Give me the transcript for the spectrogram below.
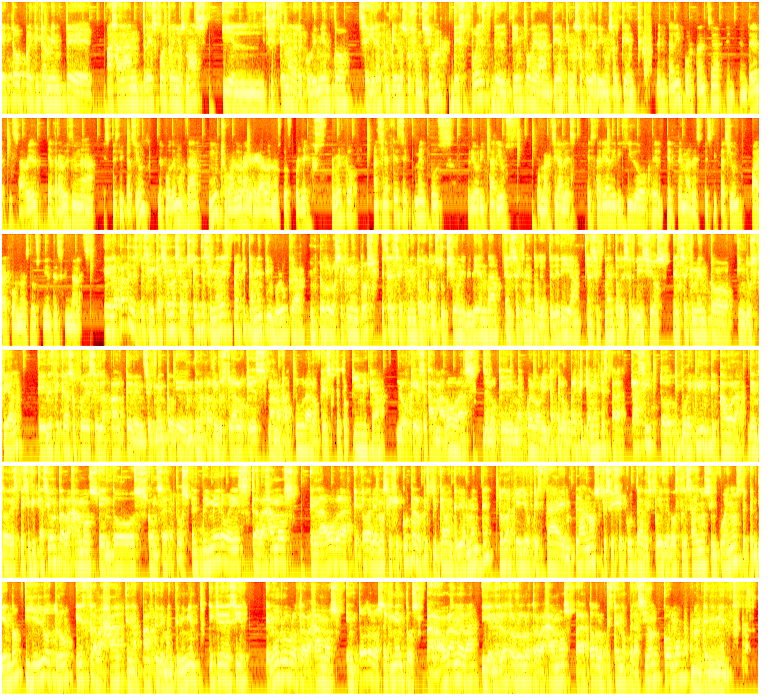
prácticamente pasarán tres, cuatro años más y el sistema de recubrimiento seguirá cumpliendo su función después del tiempo de garantía que nosotros le dimos al cliente. De vital importancia entender y saber que a través de una especificación le podemos dar mucho valor agregado a nuestros proyectos. Roberto, ¿hacia qué segmentos prioritarios comerciales estaría dirigido el, tema de especificación para con nuestros clientes finales? Eh, la parte de especificación hacia los clientes finales prácticamente involucra en todos los segmentos. Es el segmento de construcción y vivienda, el segmento de hotelería, el segmento de servicios, el segmento industrial en este caso puede ser la parte del segmento, en, la parte industrial, lo que es manufactura, lo que es petroquímica, lo que es armadoras, de lo que me acuerdo ahorita, pero prácticamente es para casi todo tipo de cliente. Ahora, dentro de la especificación trabajamos en dos conceptos. El primero es, trabajamos en la obra que todavía no se ejecuta, lo que explicaba anteriormente, todo aquello que está en planos, que se ejecuta después de dos, tres años, cinco años, dependiendo. Y el otro es trabajar en la parte de mantenimiento. ¿Qué quiere decir? En un rubro trabajamos en todos los segmentos para obra nueva y en el otro rubro trabajamos para todo lo que está en operación como mantenimiento.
